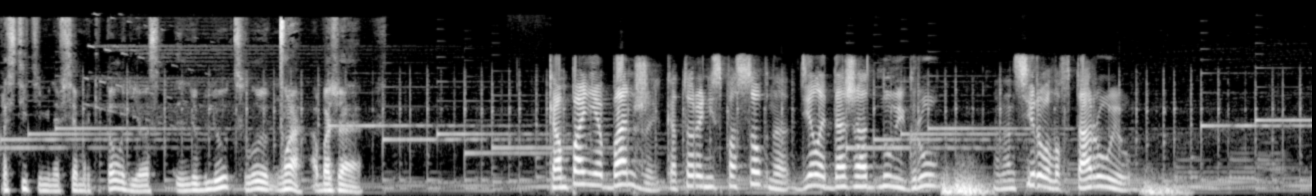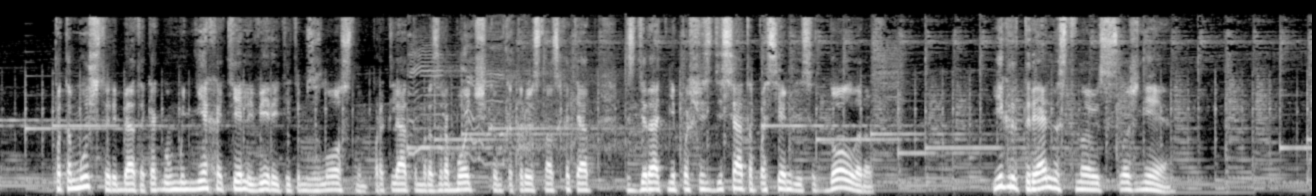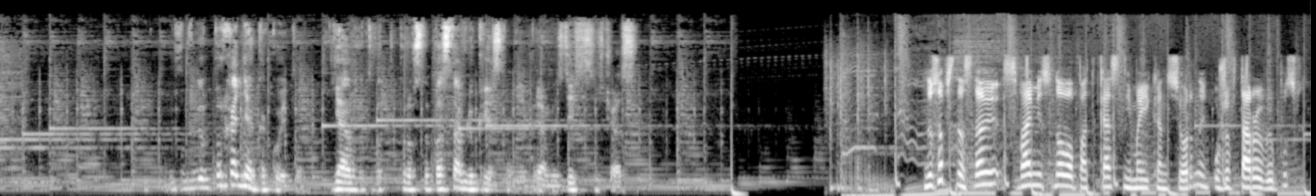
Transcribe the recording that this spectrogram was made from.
Простите меня все маркетологи, я вас люблю, целую, муа, обожаю. Компания Bungie, которая не способна делать даже одну игру, анонсировала вторую. Потому что, ребята, как бы мы не хотели верить этим злостным, проклятым разработчикам, которые с нас хотят сдирать не по 60, а по 70 долларов, игры-то реально становятся сложнее. Проходняк какой-то. Я вот, вот просто поставлю крест на ней прямо здесь и сейчас. Ну, собственно, с, нами, с вами снова подкаст «Не мои консерны». Уже второй выпуск.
